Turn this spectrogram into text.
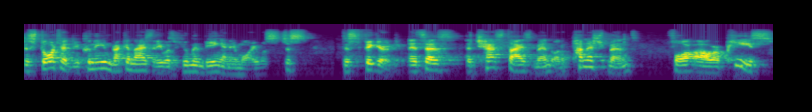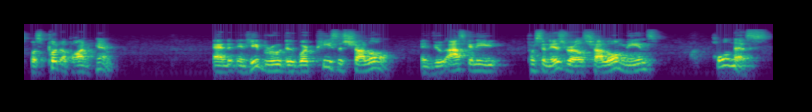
distorted. You couldn't even recognize that he was a human being anymore. He was just disfigured. It says the chastisement or the punishment for our peace was put upon him. And in Hebrew, the word peace is shalom. And if you ask any person in Israel, shalom means wholeness,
